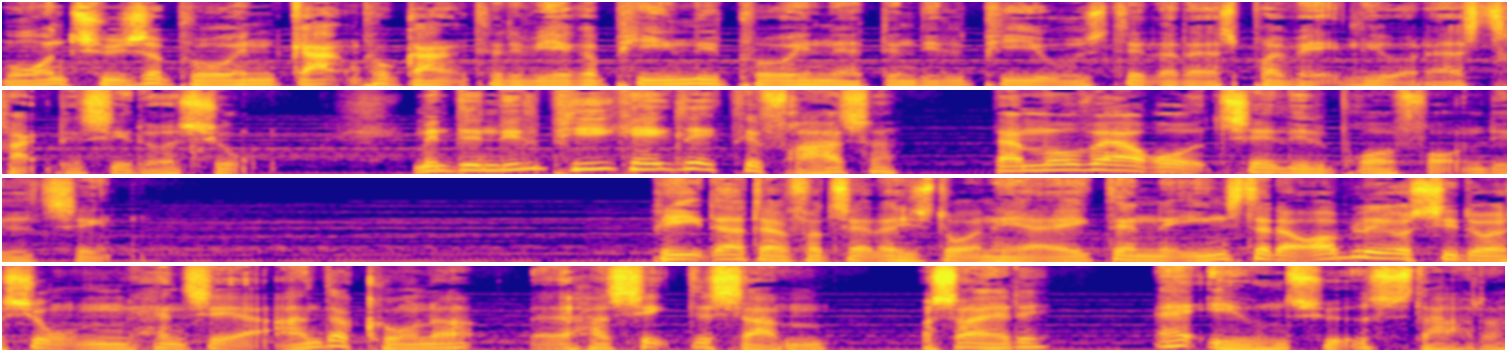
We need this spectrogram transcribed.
Moren tyser på hende gang på gang, til det virker pinligt på hende, at den lille pige udstiller deres privatliv og deres trængte situation. Men den lille pige kan ikke lægge det fra sig. Der må være råd til, at lillebror får en lille ting. Peter, der fortæller historien her, er ikke den eneste, der oplever situationen. Han ser, at andre kunder øh, har set det samme. Og så er det, at eventyret starter.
